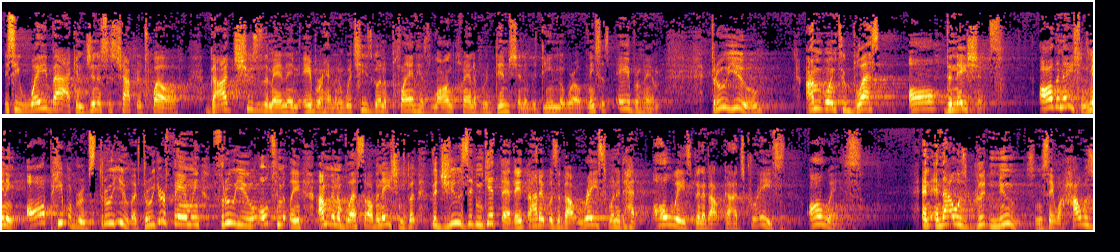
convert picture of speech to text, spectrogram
You see, way back in Genesis chapter 12, God chooses a man named Abraham in which he's going to plan his long plan of redemption and redeem the world. And he says, Abraham, through you, I'm going to bless all the nations. All the nations, meaning all people groups through you, like through your family, through you, ultimately, I'm going to bless all the nations. But the Jews didn't get that. They thought it was about race when it had always been about God's grace. Always. And, and that was good news. And you say, well, how was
